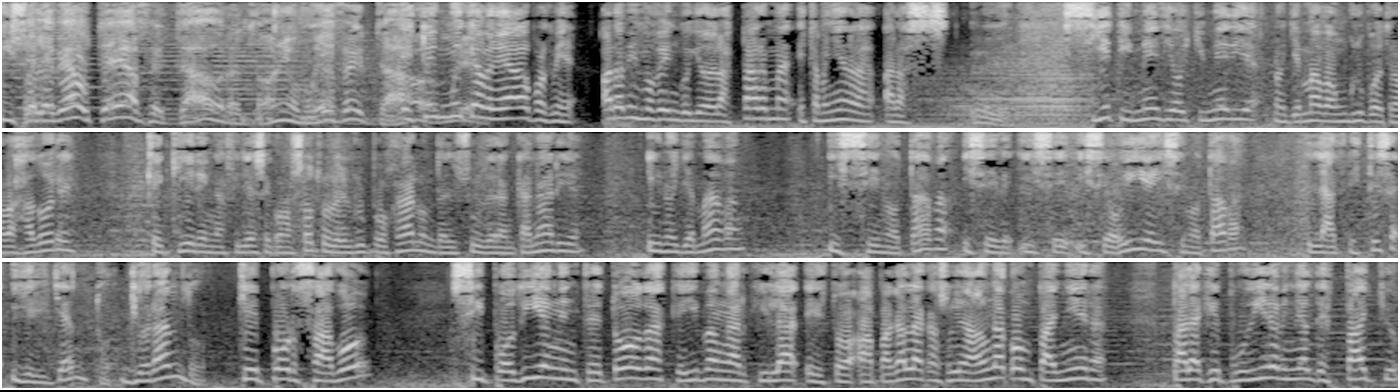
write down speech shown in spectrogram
Y se le ve a usted afectado, don Antonio, muy afectado. Estoy muy hombre. cabreado porque, mira, ahora mismo vengo yo de Las Palmas. Esta mañana a las- eh, siete y media, ocho y media, nos llamaba un grupo de trabajadores que quieren afiliarse con nosotros del grupo Jalon, del sur de Gran Canaria, y nos llamaban y se notaba y se, y se, y se oía y se notaba la tristeza y el llanto, llorando. Que por favor, si podían entre todas, que iban a alquilar esto, a pagar la gasolina a una compañera para que pudiera venir al despacho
